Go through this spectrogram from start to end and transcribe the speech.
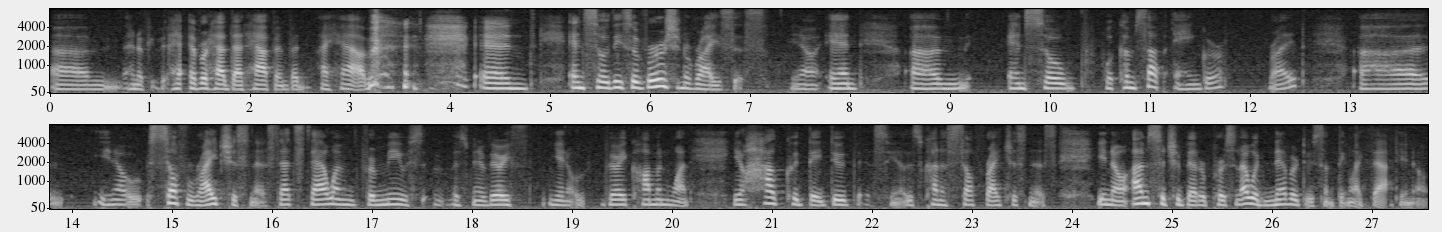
Um, I don't know if you've ha- ever had that happen, but I have. and and so this aversion arises, you know, and um, and so what comes up? Anger, right? Uh, you know, self-righteousness. That's that one for me was, has been a very, you know, very common one. You know, how could they do this? You know, this kind of self-righteousness. You know, I'm such a better person. I would never do something like that. You know,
